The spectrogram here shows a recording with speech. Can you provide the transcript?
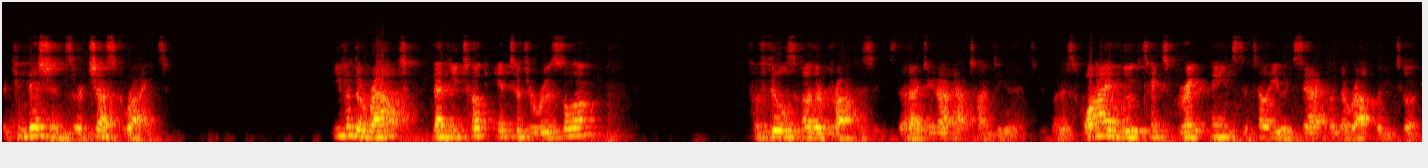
The conditions are just right. Even the route that he took into Jerusalem fulfills other prophecies that I do not have time to get into. But it's why Luke takes great pains to tell you exactly the route that he took.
